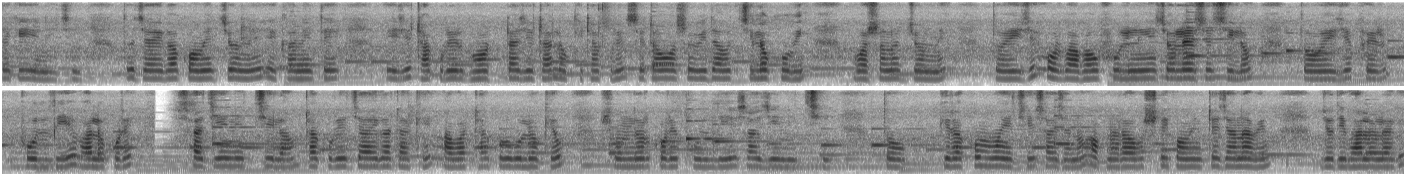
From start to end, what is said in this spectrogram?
থেকেই এনেছি। তো জায়গা কমের জন্যে এখানেতে এই যে ঠাকুরের ঘরটা যেটা, লক্ষ্মী ঠাকুরের, সেটাও অসুবিধা হচ্ছিল খুবই বসানোর জন্যে। তো এই যে ওর বাবাও ফুল নিয়ে চলে এসেছিল। তো এই যে ফের ফুল দিয়ে ভালো করে সাজিয়ে নিচ্ছিলাম। ঠাকুরের জায়গাটাকে আবার ঠাকুরগুলোকেও সুন্দর করে ফুল দিয়ে সাজিয়ে নিচ্ছি। তো কীরকম হয়েছে সাজানো আপনারা অবশ্যই কমেন্টে জানাবেন। যদি ভালো লাগে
